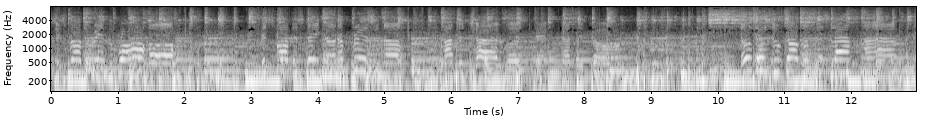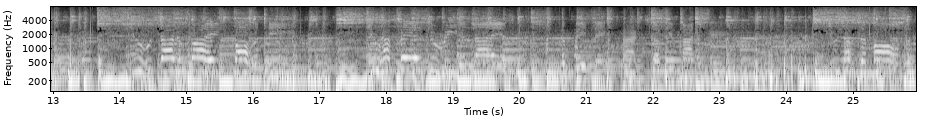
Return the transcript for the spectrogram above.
his brother in the war. His father's taken a prisoner, and the child was left at the door. Those who govern this land, you who started fight poverty, you have failed to realize the basic facts of humanity. You left them all.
